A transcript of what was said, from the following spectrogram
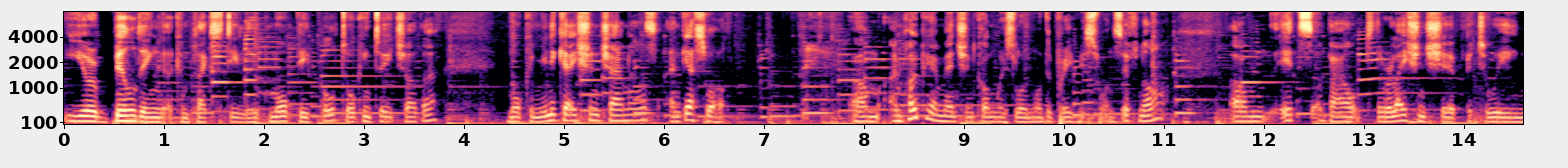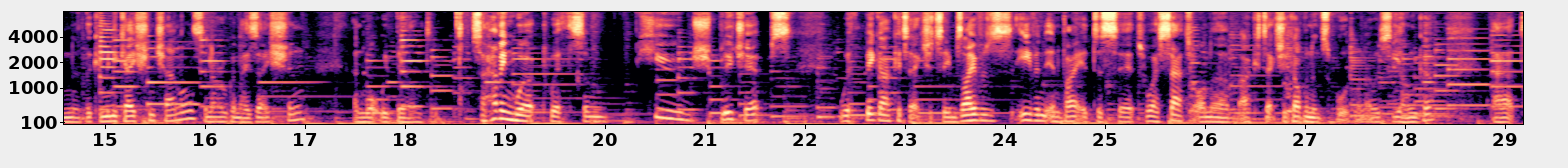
you're building a complexity loop, more people talking to each other, more communication channels, and guess what? Um, I'm hoping I mentioned Conway's Law in one of the previous ones. If not, um, it's about the relationship between the communication channels in our organization and what we build. So, having worked with some huge blue chips with big architecture teams, I was even invited to sit, well, I sat on an architecture governance board when I was younger at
